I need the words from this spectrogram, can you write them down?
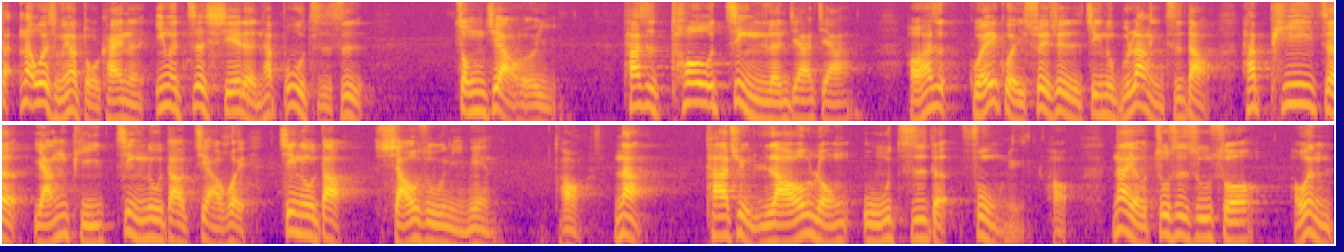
那那为什么要躲开呢？因为这些人他不只是宗教而已，他是偷进人家家，好，他是鬼鬼祟祟的进入，不让你知道。他披着羊皮进入到教会，进入到小组里面，好，那他去牢笼无知的妇女，好，那有注释书说，我问，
